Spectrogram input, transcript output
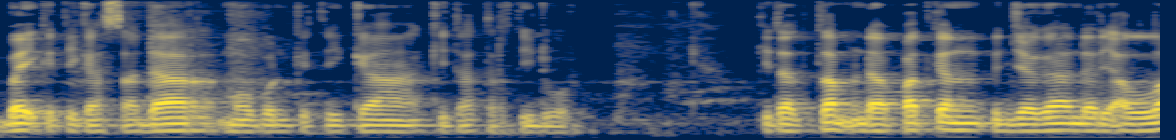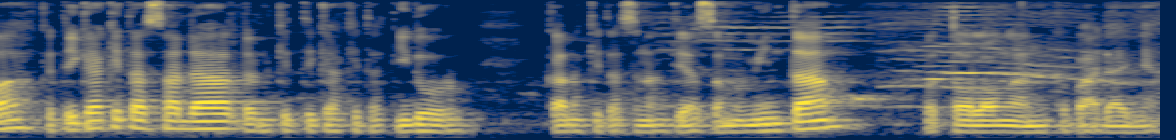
baik ketika sadar maupun ketika kita tertidur. Kita tetap mendapatkan penjagaan dari Allah ketika kita sadar dan ketika kita tidur, karena kita senantiasa meminta pertolongan kepadanya.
